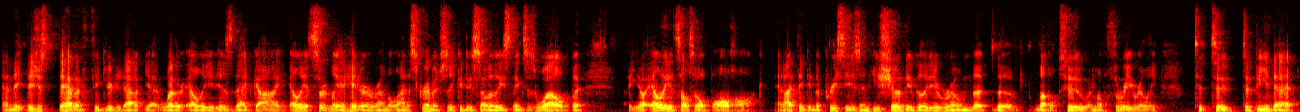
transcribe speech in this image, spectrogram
and they, they just they haven't figured it out yet whether Elliott is that guy. Elliott's certainly a hitter around the line of scrimmage, so he could do some of these things as well. But you know, Elliott's also a ball hawk, and I think in the preseason he showed the ability to roam the the level two and level three really to to to be that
